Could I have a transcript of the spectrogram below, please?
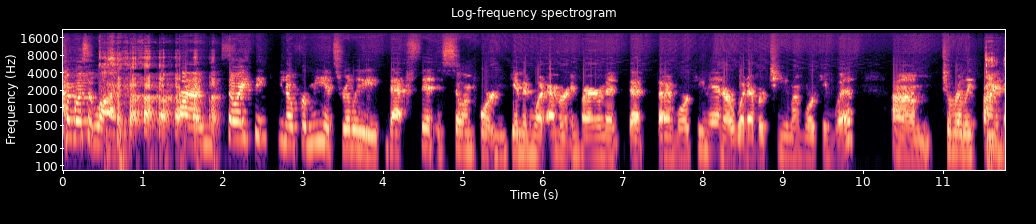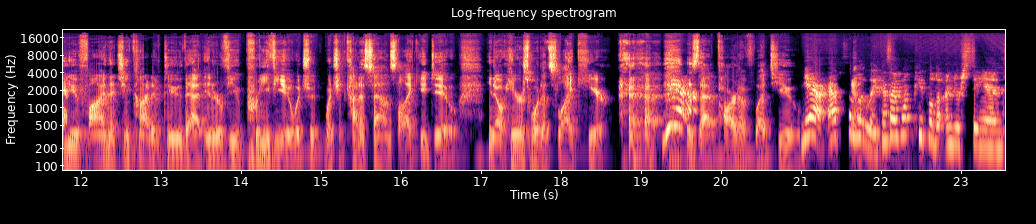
I wasn't lying. um, so I think, you know, for me, it's really that fit is so important given whatever environment that, that I'm working in or whatever team I'm working with um, to really find. Do, do you find that you kind of do that interview preview, which which it kind of sounds like you do? You know, here's what it's like here. yeah. Is that part of what you? Yeah, absolutely. Because yeah. I want people to understand.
